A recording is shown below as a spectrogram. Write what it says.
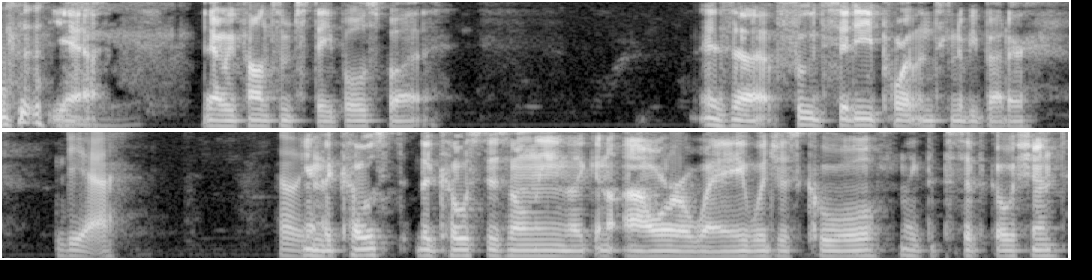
yeah, yeah, we found some staples, but as a uh, food city, Portland's going to be better. yeah. Hell yeah. And the coast, the coast is only like an hour away, which is cool. Like the Pacific Ocean.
